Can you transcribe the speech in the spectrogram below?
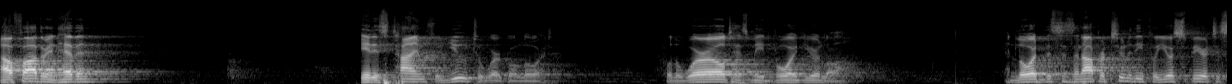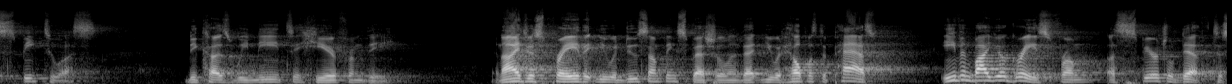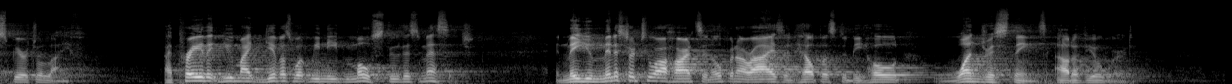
Our Father in heaven, it is time for you to work, O Lord, for the world has made void your law. And Lord, this is an opportunity for your Spirit to speak to us because we need to hear from thee. And I just pray that you would do something special and that you would help us to pass, even by your grace, from a spiritual death to spiritual life. I pray that you might give us what we need most through this message. And may you minister to our hearts and open our eyes and help us to behold wondrous things out of your word.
